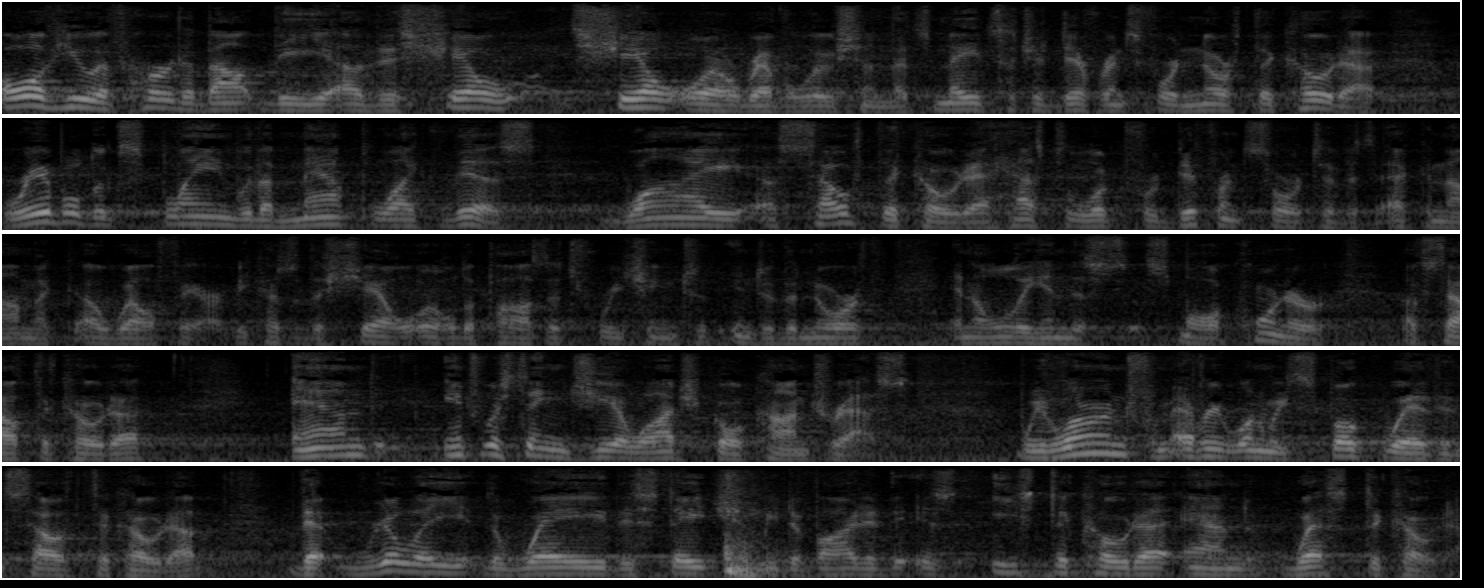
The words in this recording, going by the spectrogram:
all of you have heard about the, uh, the shale, shale oil revolution that's made such a difference for North Dakota. We're able to explain with a map like this why uh, South Dakota has to look for different sorts of its economic uh, welfare because of the shale oil deposits reaching to, into the north and only in this small corner of South Dakota. And interesting geological contrasts. We learned from everyone we spoke with in South Dakota that really the way the state should be divided is East Dakota and West Dakota,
